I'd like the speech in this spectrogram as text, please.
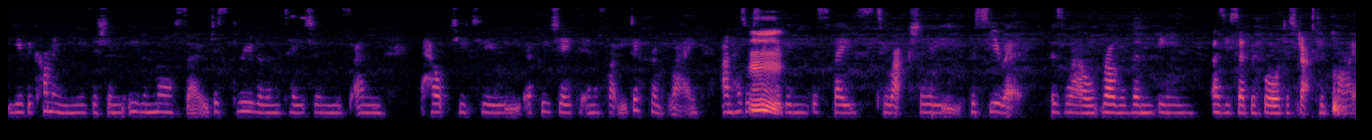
you becoming a musician even more so, just through the limitations, and helped you to appreciate it in a slightly different way, and has also Mm. given you the space to actually pursue it as well, rather than being, as you said before, distracted by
